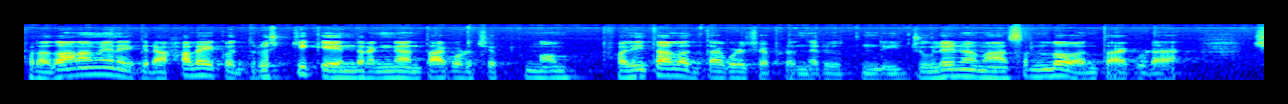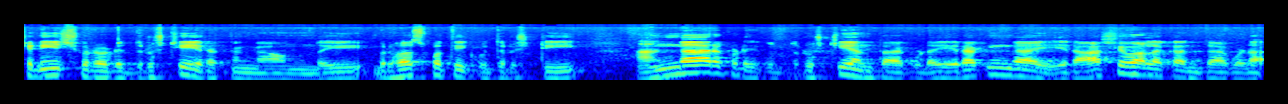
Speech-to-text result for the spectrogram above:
ప్రధానమైన గ్రహాల యొక్క దృష్టి కేంద్రంగా అంతా కూడా చెప్తున్నాం. ఫలితాలు అంతా కూడా చెప్పడం జరుగుతుంది. జూలై మాసంలో అంతా కూడా శనీశ్వరుడి దృష్టి ఏ రకంగా ఉంది. బృహస్పతికి దృష్టి అంగారకుడి యొక్క దృష్టి అంతా కూడా ఈ రకంగా ఈ రాశి వాళ్ళకంతా కూడా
